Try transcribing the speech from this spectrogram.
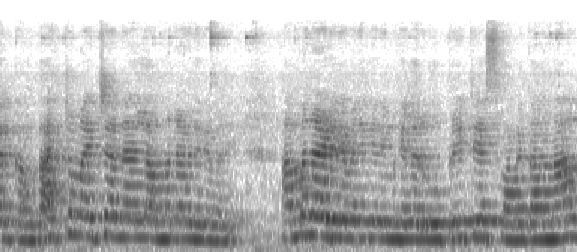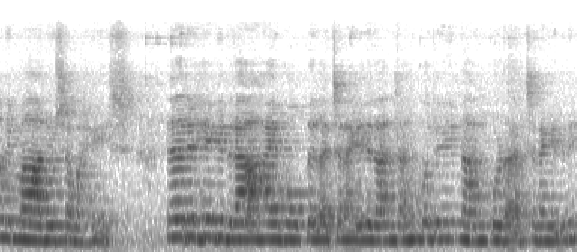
Welcome back to my channel ಅಮ್ಮನ ಅಡುಗೆ ಮನೆ. ಅಮ್ಮನ ಅಡುಗೆ ಮನೆಗೆ ನಿಮಗೆಲ್ಲರಿಗೂ ಪ್ರೀತಿಯ ಸ್ವಾಗತ. ನಾನು ನಿಮ್ಮ ಆನುಷ ಮಹೇಶ್. ಎಲ್ಲರೂ ಹೇಗಿದ್ದೀರಾ? ಹೈ ಹೋಪ್ ಎಲ್ಲ ಚೆನ್ನಾಗಿದ್ದೀರಾ ಅಂತ ಅನ್ಕೋತೀನಿ. ನಾನು ಕೂಡ ಚೆನ್ನಾಗಿದ್ದೀನಿ.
